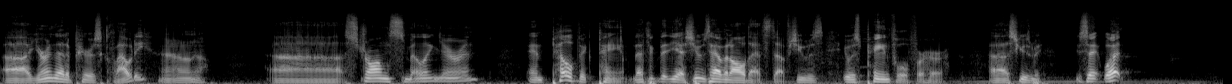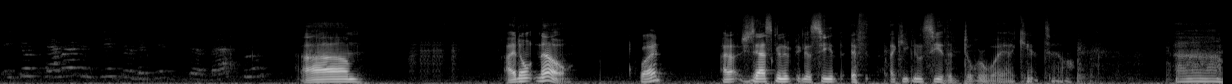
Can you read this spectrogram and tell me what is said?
Uh, urine that appears cloudy. I don't know. Uh, strong smelling urine and pelvic pain. I think that yeah, she was having all that stuff. She was it was painful for her. Uh, excuse me. You say what? Is your camera can see through the kid the bathroom? Um, I don't know. What? I don't, she's asking if you can see if like you can see the doorway. I can't tell. Uh,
